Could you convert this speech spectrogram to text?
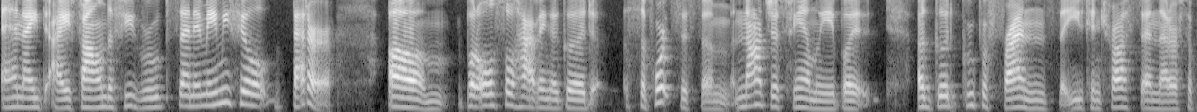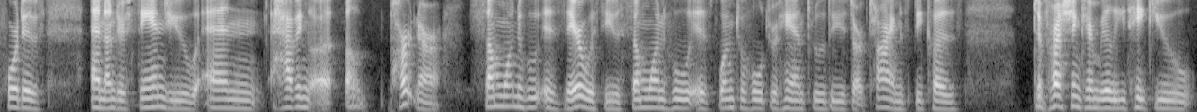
and i i found a few groups and it made me feel better. Um but also having a good support system, not just family, but a good group of friends that you can trust and that are supportive and understand you, and having a, a partner, someone who is there with you, someone who is going to hold your hand through these dark times because depression can really take you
